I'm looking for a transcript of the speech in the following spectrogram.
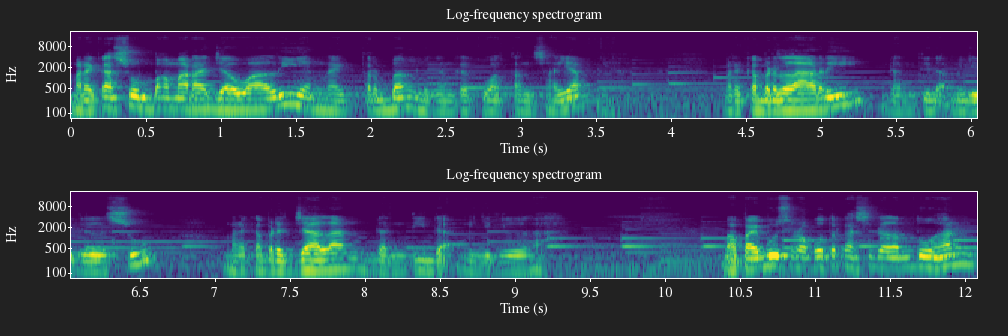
Mereka sumpah Raja Wali yang naik terbang dengan kekuatan sayapnya mereka berlari dan tidak menjadi lesu, mereka berjalan dan tidak menjadi lelah. Bapak Ibu Saudaraku terkasih dalam Tuhan,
